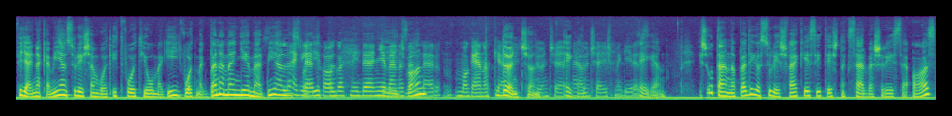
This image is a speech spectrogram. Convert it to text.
figyelj, nekem ilyen szülésem volt, itt volt jó, meg így volt, meg be nem menjél, mert milyen lesz. Meg lehet éppen... hallgatni, de nyilván az van. ember magának kell, döntsön. döntse, Igen. döntse és megérezze. Igen. És utána pedig a szülés felkészítésnek szerves része az,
